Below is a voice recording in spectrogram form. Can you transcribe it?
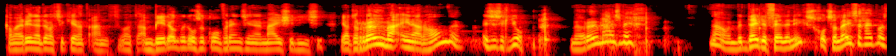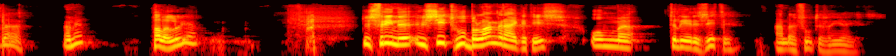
Ik kan me herinneren, dat was een keer aan het, ook met onze conferentie, en een meisje die, die had reuma in haar handen. En ze zegt, joh, mijn reuma is weg. Nou, we deden verder niks. Gods aanwezigheid was daar. Amen. Halleluja. Dus vrienden, u ziet hoe belangrijk het is om uh, te leren zitten aan de voeten van Jezus.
